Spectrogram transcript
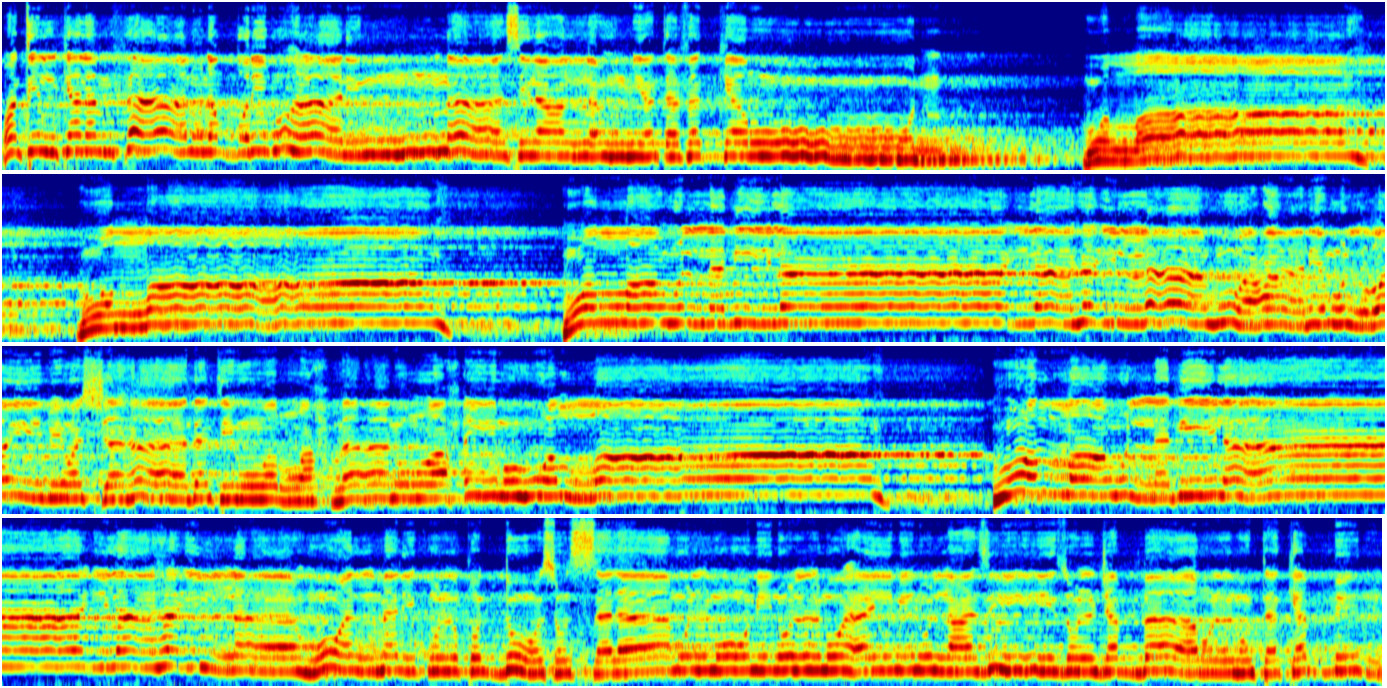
وتلك الأمثال نضربها للناس لعلهم يتفكرون. هو الله والشهادة هو الرحمن الرحيم هو الله. هو الله الذي لا إله إلا هو الملك القدوس السلام المؤمن المهيمن العزيز الجبار المتكبر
